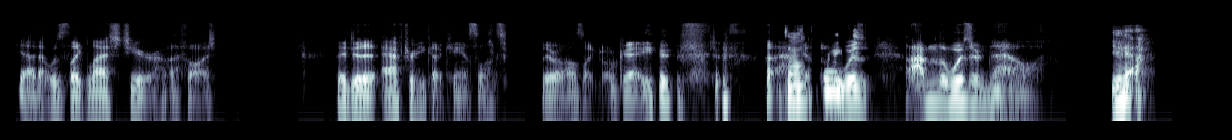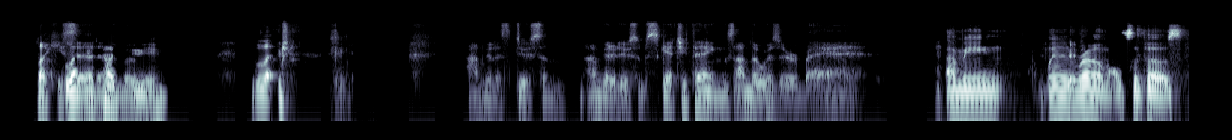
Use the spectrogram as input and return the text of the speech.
yeah, that was like last year, I thought. They did it after he got canceled. They were, I was like, okay. Sounds I'm, the wizard. I'm the wizard now. Yeah. Like he Let said in the movie. Let I'm gonna do some I'm gonna do some sketchy things. I'm the wizard, man. I mean, when in Rome, I suppose.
